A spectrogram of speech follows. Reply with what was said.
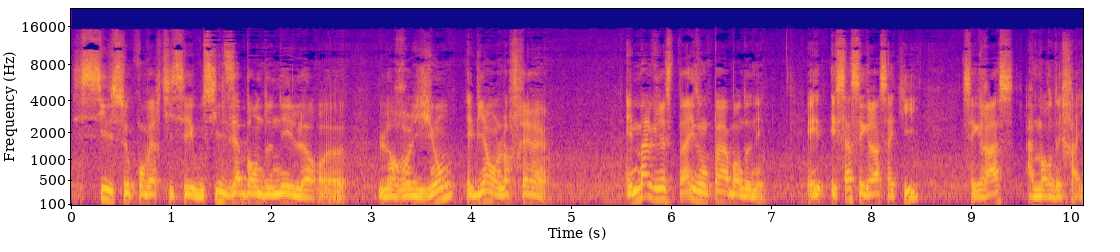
s'ils se convertissaient ou s'ils abandonnaient leur, euh, leur religion, eh bien on leur ferait rien. Et malgré cela, ils n'ont pas abandonné. Et, et ça, c'est grâce à qui? C'est grâce à Mordechai.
